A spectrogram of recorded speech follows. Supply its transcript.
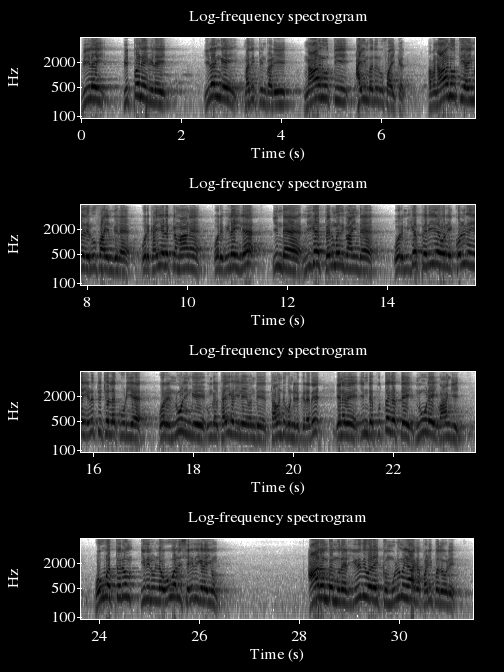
விலை விற்பனை விலை இலங்கை மதிப்பின்படி நானூற்றி ஐம்பது ரூபாய்க்கள் அப்போ நானூற்றி ஐம்பது ரூபாய் என்கிற ஒரு கையடக்கமான ஒரு விலையில் இந்த மிக பெருமதி வாய்ந்த ஒரு மிகப்பெரிய ஒரு கொள்கையை எடுத்துச் சொல்லக்கூடிய ஒரு நூல் இங்கு உங்கள் கைகளிலே வந்து தவண்டு கொண்டிருக்கிறது. எனவே இந்த புத்தகத்தை நூலை வாங்கி ஒவ்வொருத்தரும் இதில் உள்ள ஒவ்வொரு செய்திகளையும் ஆரம்பம் முதல் இறுதி வரைக்கும் முழுமையாக படிப்பதோடு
